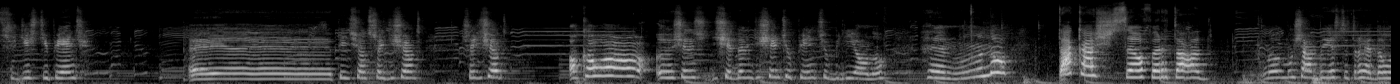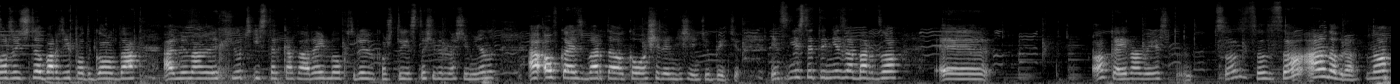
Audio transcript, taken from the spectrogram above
35, e, 50, 60, 60, około e, siedem- 75 bilionów. Hmm, no, taka se oferta no musiałby jeszcze trochę dołożyć to bardziej pod Golda, ale my mamy Huge Easter Cata Rainbow, który kosztuje 117 milionów, a Owka jest warta około 75, więc niestety nie za bardzo... E, Okej, mamy jeszcze... Co, co, co? A dobra, no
